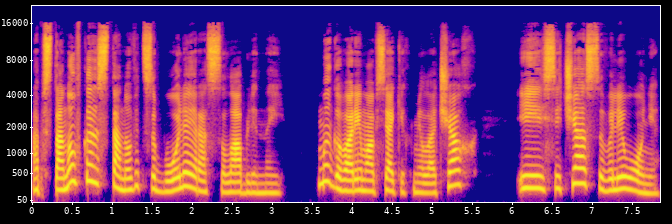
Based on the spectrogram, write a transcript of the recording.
Обстановка становится более расслабленной. Мы говорим о всяких мелочах, и сейчас в Леоне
